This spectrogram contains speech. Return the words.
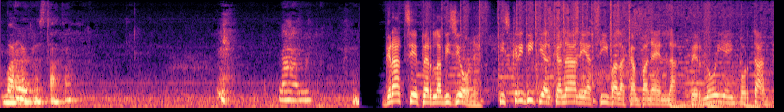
Buona la crostata? Mamma. Grazie per la visione. Iscriviti al canale e attiva la campanella, per noi è importante.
